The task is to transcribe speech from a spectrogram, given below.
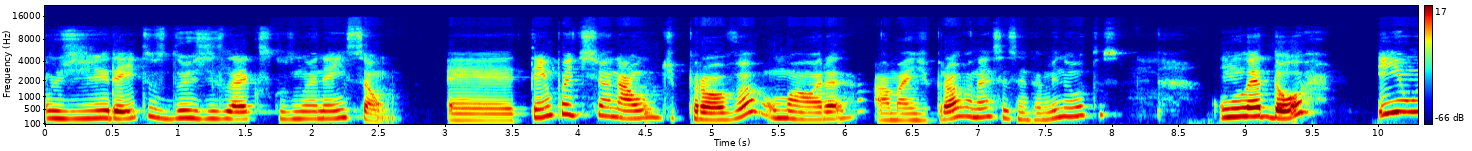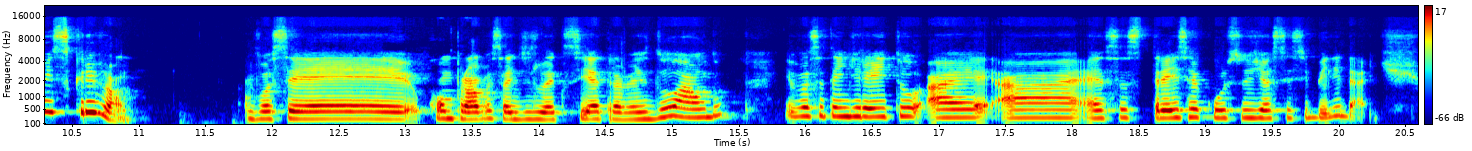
os direitos dos disléxicos no Enem são é, tempo adicional de prova, uma hora a mais de prova, né? 60 minutos, um ledor e um escrivão. Você comprova essa dislexia através do laudo e você tem direito a, a esses três recursos de acessibilidade.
